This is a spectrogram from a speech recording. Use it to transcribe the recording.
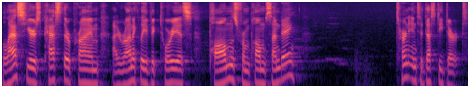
last year's past their prime, ironically victorious palms from Palm Sunday turn into dusty dirt,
